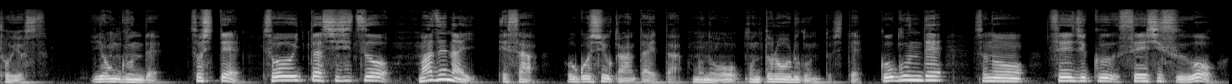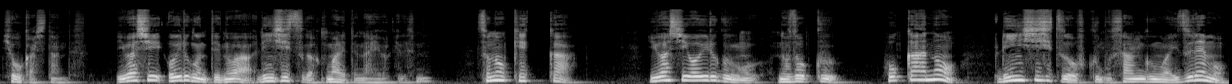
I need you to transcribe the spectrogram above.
投与する。4群で。そして、そういった脂質を混ぜない餌を5週間与えたものをコントロール群として、5群でその成熟性指数を評価したんです。イワシオイル群っていうのはリン脂質が含まれてないわけですね。その結果、イワシオイル群を除く他のリン脂質を含む3群はいずれも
